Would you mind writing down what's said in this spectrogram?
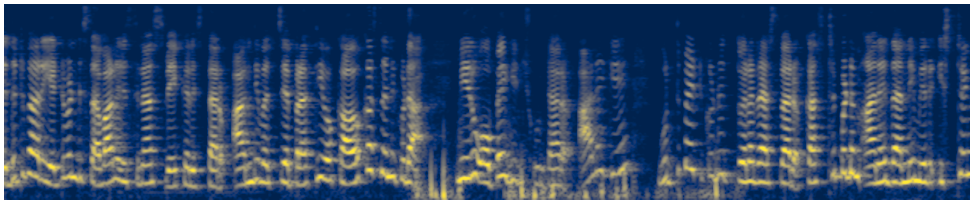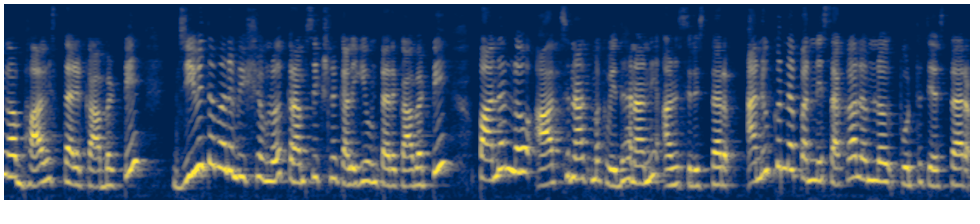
ఎదుటివారు ఎటువంటి సవాలు విసినా స్వీకరిస్తారు. అంది వచ్చే ప్రతి ఒక్క అవకాశాన్ని కూడా మీరు ఉపయోగించుకుంటారు. అలాగే గుర్తుపెట్టుకుని తులరాస్తారు కష్టపడడం అనేదాన్ని మీరు ఇష్టంగా భావిస్తారు కాబట్టి జీవితం అనే విషయంలో క్రమశిక్షణ కలిగి ఉంటారు కాబట్టి పనుల్లో ఆచరణాత్మక విధానాన్ని అనుసరిస్తారు. అనుకున్న పనిని సకాలంలో పూర్తి చేస్తారు.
